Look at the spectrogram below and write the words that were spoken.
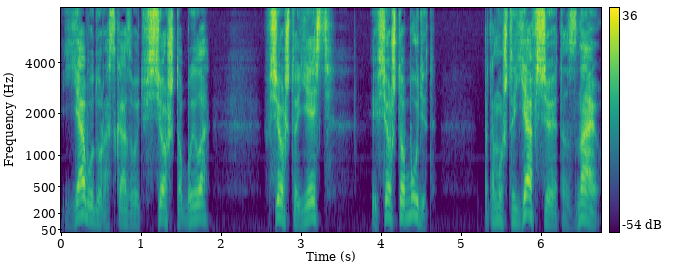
«Я буду рассказывать все, что было, все, что есть и все, что будет, потому что я все это знаю.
